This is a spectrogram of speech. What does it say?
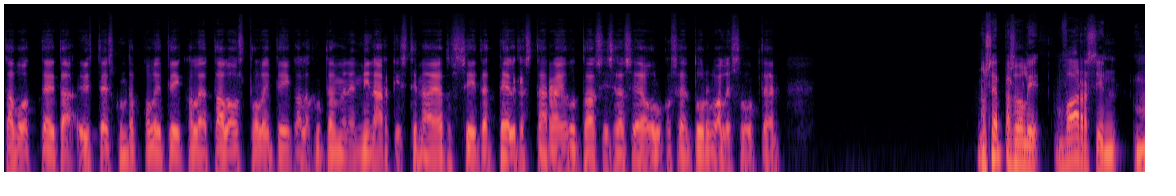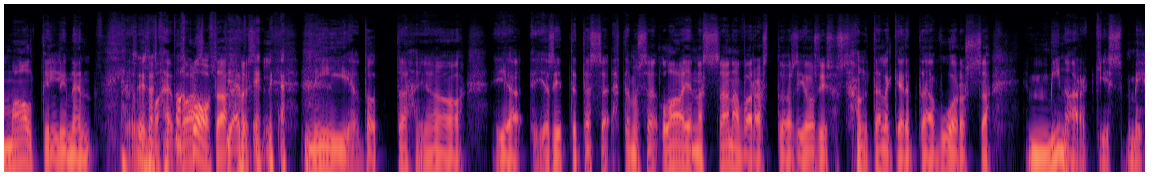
tavoitteita yhteiskuntapolitiikalla ja talouspolitiikalla kuin tämmöinen minarkistinen ajatus siitä, että pelkästään rajoitutaan sisäiseen ja ulkoiseen turvallisuuteen. No sepä se oli varsin maltillinen vastaus. niin, totta, joo. Ja, ja sitten tässä tämmöisessä laajenna sanavarastoasi osiossa oli tällä kertaa vuorossa minarkismi,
